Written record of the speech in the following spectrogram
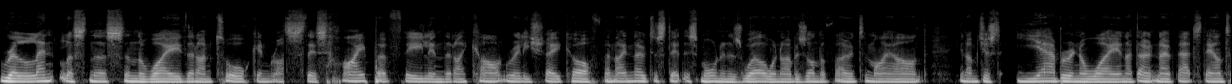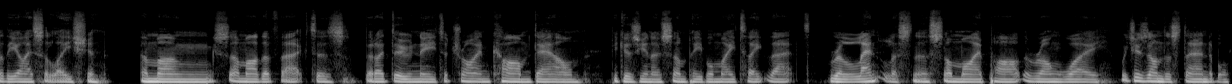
relentlessness in the way that I'm talking, right? It's this hyper feeling that I can't really shake off. And I noticed it this morning as well when I was on the phone to my aunt. You know, I'm just yabbering away, and I don't know if that's down to the isolation among some other factors, but I do need to try and calm down because, you know, some people may take that relentlessness on my part the wrong way, which is understandable.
